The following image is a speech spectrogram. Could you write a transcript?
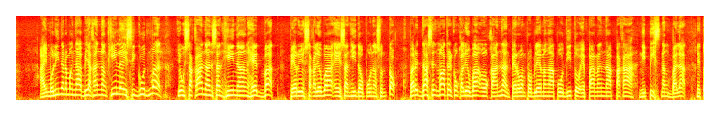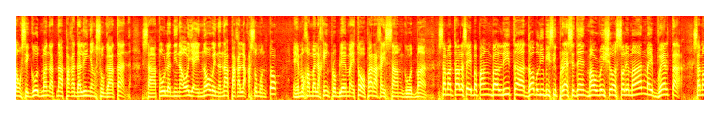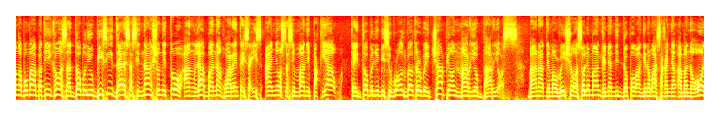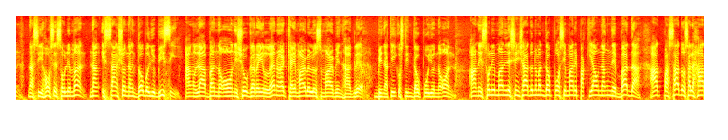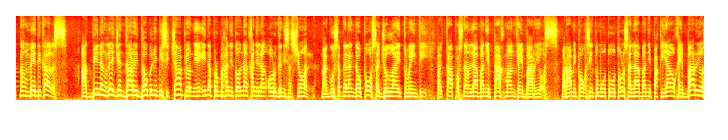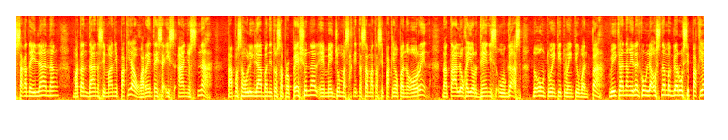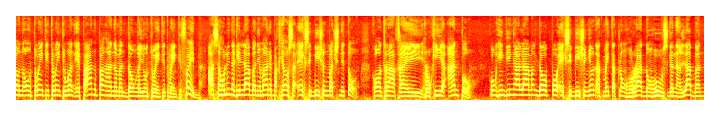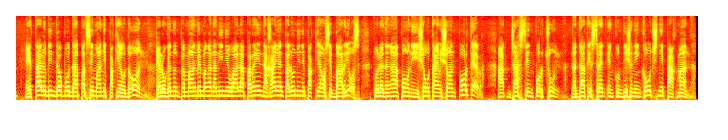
ay muli na namang nabiyakan ng kilay si Goodman. Yung sa kanan sanhi ng headbutt pero yung sa kaliwa eh sanhi daw po ng suntok. But it doesn't matter kung kaliwa o kanan pero ang problema nga po dito eh parang napaka nipis ng balat nitong si Goodman at napakadali niyang sugatan. Sa tulad ni Naoya Inoue na napakalakas sumuntok eh mukhang malaking problema ito para kay Sam Goodman. Samantala sa iba pang balita, WBC President Mauricio Soleman may buwelta sa mga bumabati ko sa WBC dahil sa sinanksyon nito ang laban ng 46 anyos na si Manny Pacquiao kay WBC World Welterweight Champion Mario Barrios. Banat ni Mauricio Soleman, ganyan din daw po ang ginawa sa kanyang ama noon na si Jose Soleman nang isanksyon ng WBC ang laban noon ni Sugar Ray Leonard kay Marvelous Marvin Hagler. Binatikos din daw po yun noon. Ani Suleiman, lisensyado naman daw po si Manny Pacquiao ng Nevada at pasado sa lahat ng medicals. At bilang legendary WBC champion, e inaprubahan ito ng kanilang organisasyon. Mag-usap na lang daw po sa July 20, pagtapos ng laban ni Pacman kay Barrios. Marami po kasing tumututol sa laban ni Pacquiao kay Barrios sa kadahilan ng matanda na si Manny Pacquiao, 46 anyos na. Tapos sa huling laban nito sa professional, eh medyo masakit na sa mata si Pacquiao panoorin. Natalo kay Ordenis Ugas noong 2021 pa. Wika ng ilan kung laos na maglaro si Pacquiao noong 2021, eh paano pa nga naman daw ngayong 2025? At sa huli naging laban ni Manny Pacquiao sa exhibition match nito kontra kay Rokia Anpo kung hindi nga lamang daw po exhibition yon at may tatlong huradong huhusgan ng laban, eh talo din daw po dapat si Manny Pacquiao doon. Pero ganun pa man may mga naniniwala pa rin na kayang talunin ni Pacquiao si Barrios tulad na nga po ni Showtime Sean Porter at Justin Fortune na dating strength and conditioning coach ni Pacman.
